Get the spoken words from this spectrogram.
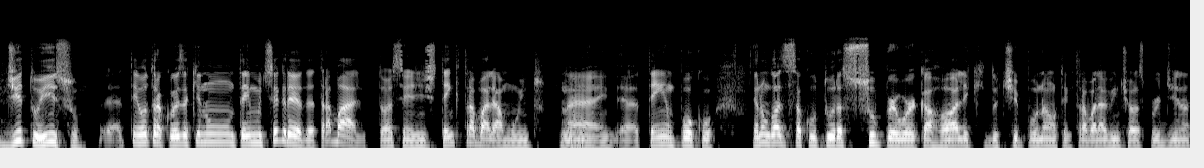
Dito isso, é, tem outra coisa que não tem muito segredo, é trabalho. Então, assim, a gente tem que trabalhar muito, né? É, tem um pouco. Eu não gosto dessa cultura super workaholic do tipo, não, tem que trabalhar 20 horas por dia.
